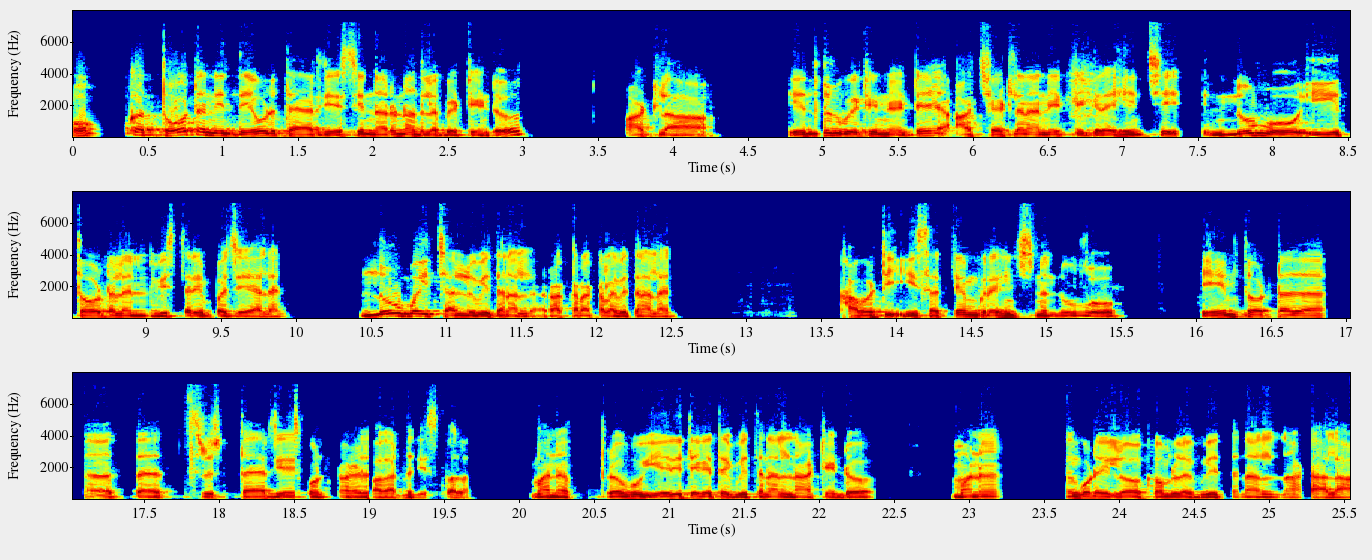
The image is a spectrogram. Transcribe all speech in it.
ఒక్క తోటని దేవుడు తయారు చేసి నరుని అందులో పెట్టిండు. అట్లా ఎందుకు పెట్టిండంటే ఆ చెట్లను అన్నిటిని గ్రహించి నువ్వు ఈ తోటలను విస్తరింపజేయాలని. నువ్వు పోయి చల్లు విత్తనాలు రకరకాల విత్తనాలని. కాబట్టి ఈ సత్యం గ్రహించిన నువ్వు ఏం తోట తయారు చేసుకుంటున్నాడో బాగా అర్థం చేసుకోవాలి? మన ప్రభు ఏ రీతికైతే విత్తనాలు నాటిండో మనం కూడా ఈ లోకంలో విత్తనాలు నాటాలా?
